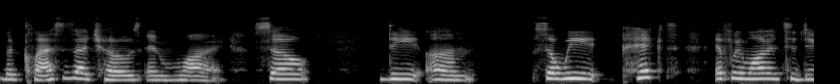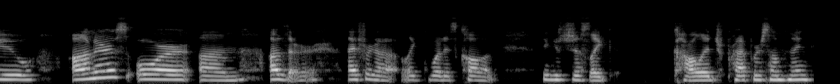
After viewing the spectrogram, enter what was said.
the classes I chose and why. So the um so we picked if we wanted to do honors or um other. I forgot like what it's called. I think it's just like college prep or something.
